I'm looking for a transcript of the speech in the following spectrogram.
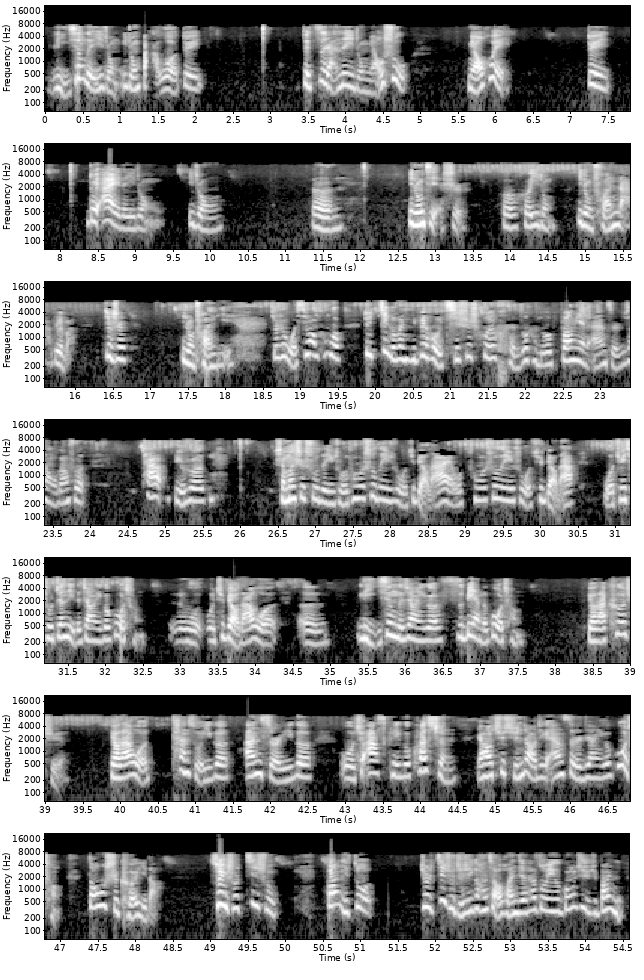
理性的一种一种把握，对对自然的一种描述描绘，对对爱的一种一种呃一种解释和和一种一种传达，对吧？就是。一种传递，就是我希望通过对这个问题背后，其实是会有很多很多方面的 answer。就像我刚刚说，他比如说什么是数字艺术？我通过数字艺术我去表达爱，我通过数字艺术我去表达我追求真理的这样一个过程，我我去表达我呃理性的这样一个思辨的过程，表达科学，表达我探索一个 answer，一个我去 ask 一个 question，然后去寻找这个 answer 的这样一个过程。都是可以的，所以说技术帮你做，就是技术只是一个很小的环节，它作为一个工具去帮你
